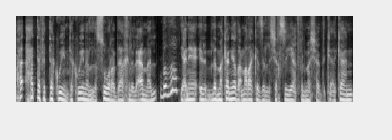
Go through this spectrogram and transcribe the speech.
حتى في التكوين تكوين الصورة داخل العمل. بالضبط. يعني لما كان يضع مراكز الشخصيات في المشهد كان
